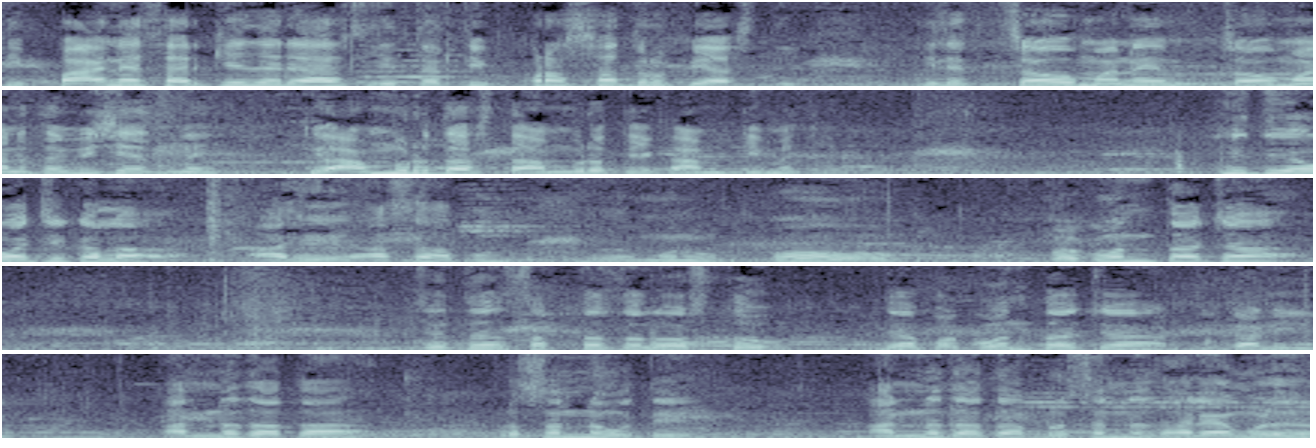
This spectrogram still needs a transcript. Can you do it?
ती पाण्यासारखी जरी असली तर ती प्रसाद रूपी असते. तिला चव म्हणे चव म्हणायचा विषयच नाही. ती अमृत असतं अमृत एक आमटीमध्ये. ही देवाची कला आहे असं आपण म्हणू. हो हो. भगवंताच्या जिथं सप्ताह चालू असतो त्या भगवंताच्या ठिकाणी अन्नदाता प्रसन्न होते. अन्नदाता प्रसन्न झाल्यामुळं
